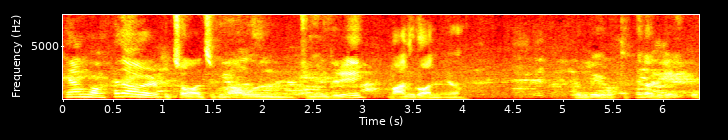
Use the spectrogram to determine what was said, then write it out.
태양광 패널 붙여가지고 나온 조명들이 많은 것 같네요. 여기도 이렇게 패널이 되어 있고.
